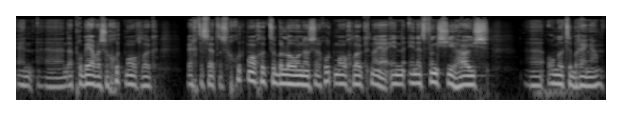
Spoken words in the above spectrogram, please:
En eh, dat proberen we zo goed mogelijk weg te zetten, zo goed mogelijk te belonen, zo goed mogelijk nou ja, in, in het functiehuis eh, onder te brengen.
